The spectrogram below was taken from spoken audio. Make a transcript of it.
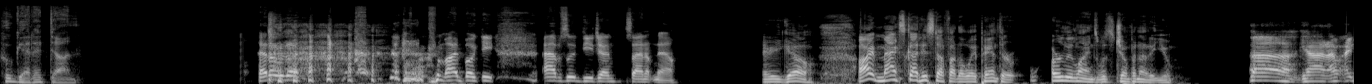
who get it done. Head over to my bookie, Absolute DGen. Sign up now. There you go. All right, Max got his stuff out of the way. Panther, early lines, what's jumping out at you? Oh God, I,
